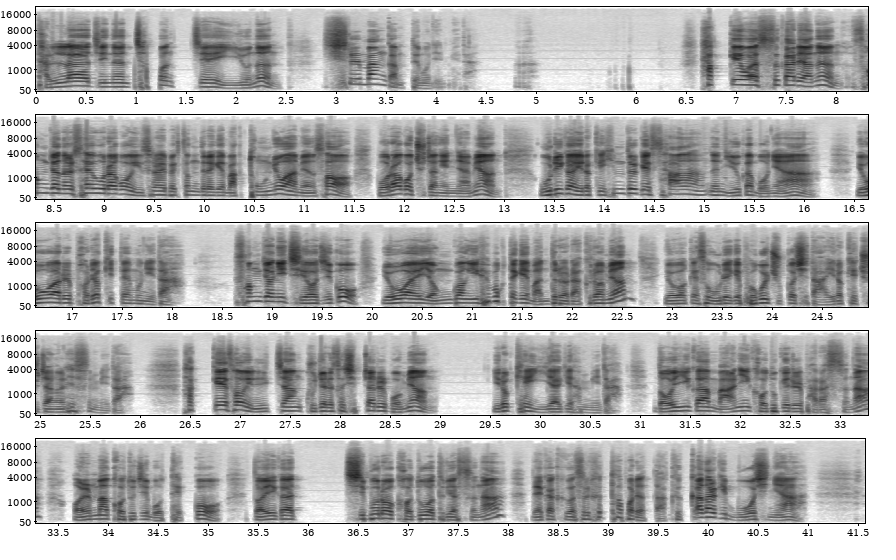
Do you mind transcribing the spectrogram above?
달라지는 첫 번째 이유는 실망감 때문입니다. 아. 학계와 스가랴는 성전을 세우라고 이스라엘 백성들에게 막 독려하면서 뭐라고 주장했냐면 우리가 이렇게 힘들게 사는 이유가 뭐냐? 여호와를 버렸기 때문이다. 성전이 지어지고 여호와의 영광이 회복되게 만들어라. 그러면 여호와께서 우리에게 복을 줄 것이다. 이렇게 주장을 했습니다. 학계서 1장 9절에서 10절을 보면 이렇게 이야기합니다. 너희가 많이 거두기를 바랐으나 얼마 거두지 못했고 너희가 집으로 거두어 들였으나 내가 그것을 흩어버렸다. 그 까닭이 무엇이냐?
